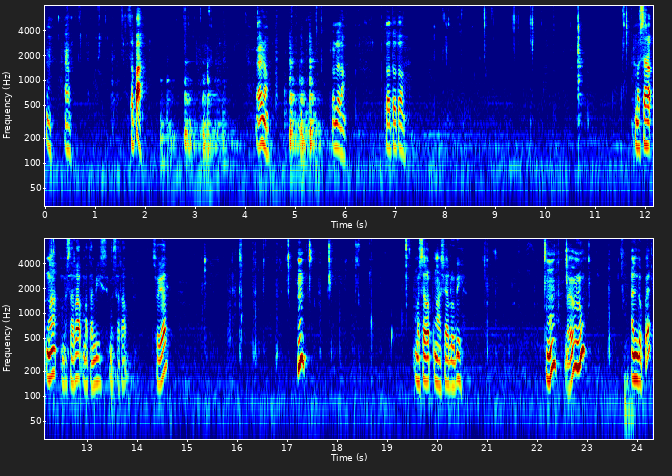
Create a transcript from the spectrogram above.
Hmm. Ayan. Isa pa. Ayan o. Ito na lang. Ito, ito, ito. Masarap nga. Masarap. Matamis. Masarap. So, yan. Hmm. Masarap nga siya, Lodi. Hmm. Ayun, no? Ang lupit.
